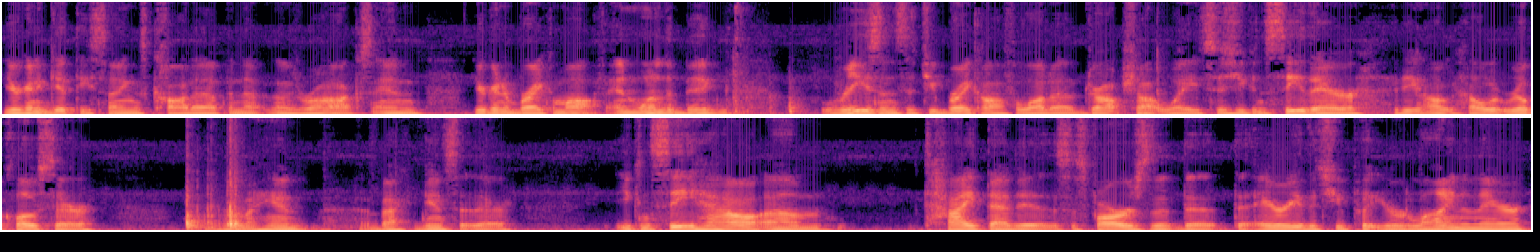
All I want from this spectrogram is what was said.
you're going to get these things caught up in those rocks and you're going to break them off. And one of the big reasons that you break off a lot of drop shot weights is you can see there, if you I'll hold it real close there, put my hand back against it there you can see how um, tight that is as far as the, the, the area that you put your line in there.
